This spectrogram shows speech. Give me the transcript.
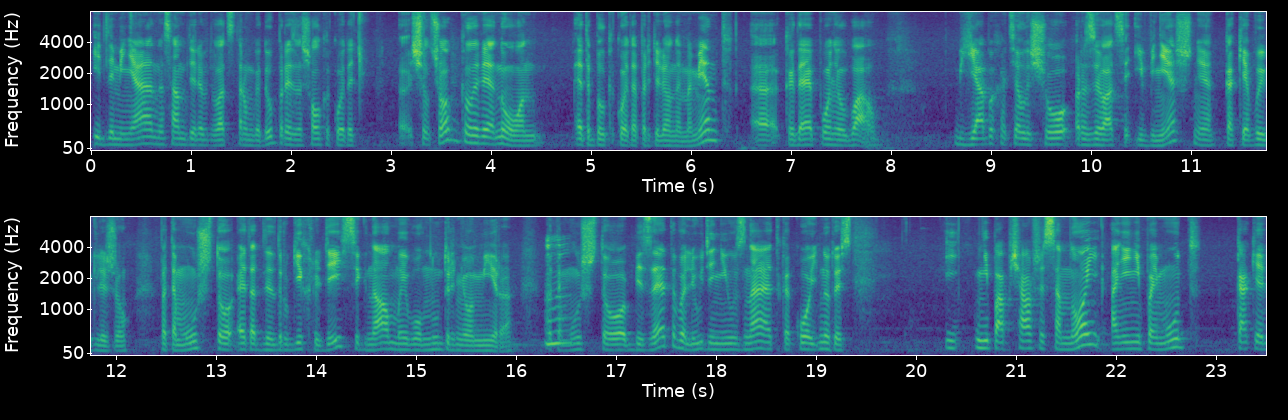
И для меня, на самом деле, в 22 году произошел какой-то э, щелчок в голове. Ну, он... Это был какой-то определенный момент, э, когда я понял, вау, я бы хотел еще развиваться и внешне, как я выгляжу, потому что это для других людей сигнал моего внутреннего мира, mm-hmm. потому что без этого люди не узнают, какой, ну то есть и не пообщавшись со мной, они не поймут, как я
